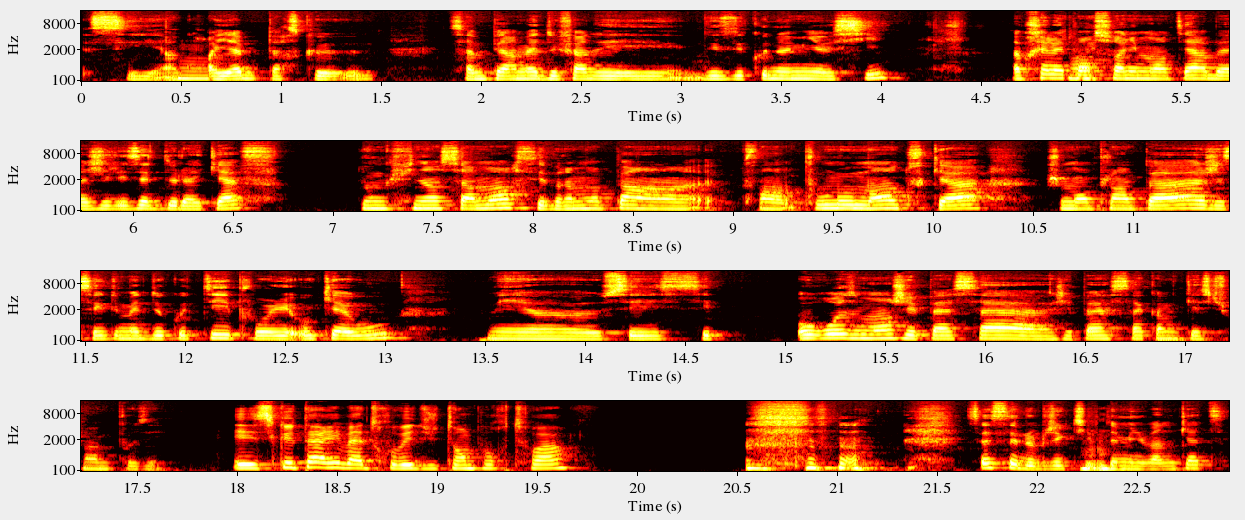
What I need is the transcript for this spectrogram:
c'est incroyable parce que ça me permet de faire des, des économies aussi. Après la pension alimentaire, bah, j'ai les aides de la CAF. Donc financièrement, c'est vraiment pas un... Enfin, pour le moment, en tout cas, je m'en plains pas. J'essaie de mettre de côté pour les au cas où. Mais euh, c'est, c'est... Heureusement, j'ai pas ça, j'ai pas ça comme question à me poser. Est-ce que tu arrives à trouver du temps pour toi? Ça, c'est l'objectif 2024.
